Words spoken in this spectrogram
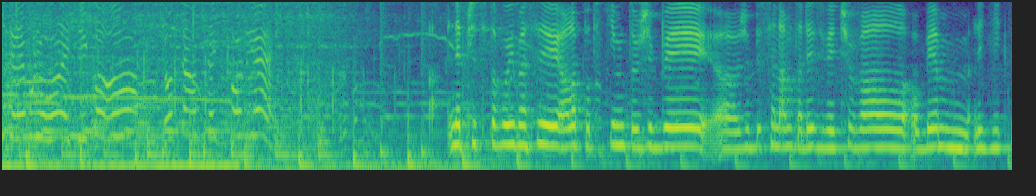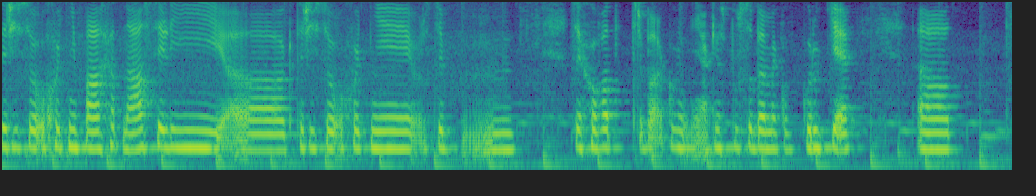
určitě nebudu volit nikoho, kdo tam teď je. Nepředstavujeme si ale pod tím to, že by, eh, že by se nám tady zvětšoval objem lidí, kteří jsou ochotni páchat násilí, eh, kteří jsou ochotni prostě mm, se chovat třeba jako nějakým způsobem jako krutě. Eh,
